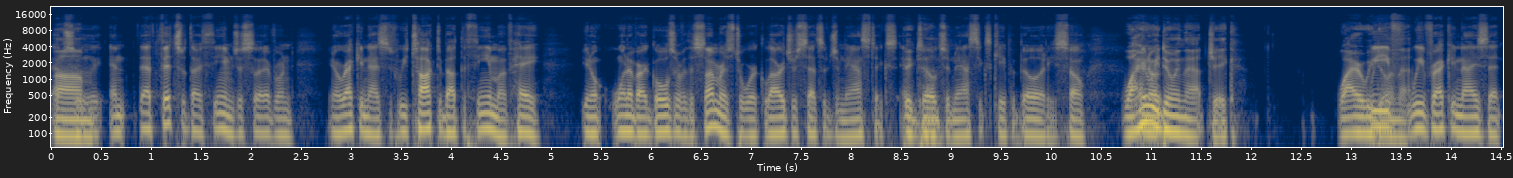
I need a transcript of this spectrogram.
Um, Absolutely. and that fits with our theme, just so that everyone, you know, recognizes. We talked about the theme of, hey, you know, one of our goals over the summer is to work larger sets of gymnastics and build time. gymnastics capability. So Why are know- we doing that, Jake? Why are we doing that? we've recognized that,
